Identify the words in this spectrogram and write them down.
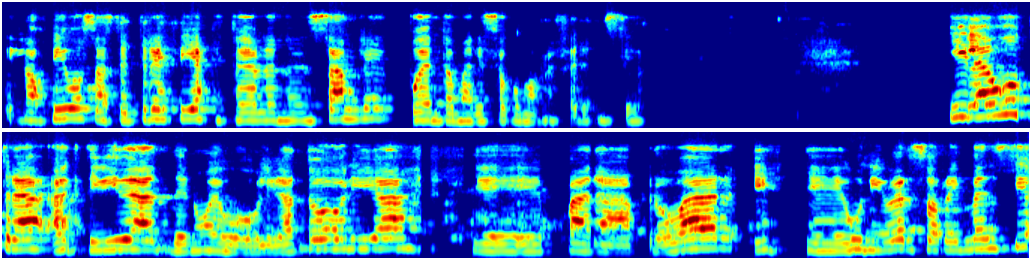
En los vivos hace tres días que estoy hablando de ensamble, pueden tomar eso como referencia. Y la otra actividad, de nuevo obligatoria, eh, para probar este universo reinvención,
